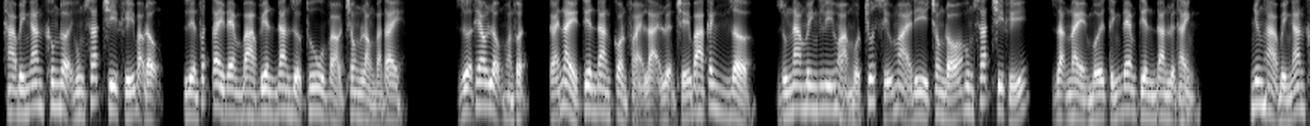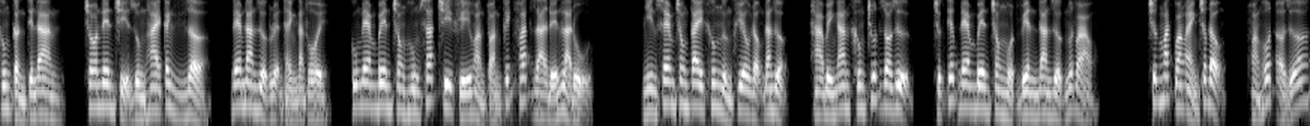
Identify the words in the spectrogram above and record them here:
Hà bình an không đợi hung sát chi khí bạo động, liền phất tay đem ba viên đan dược thu vào trong lòng bàn tay. Dựa theo lộng hoàn thuật, cái này tiên đan còn phải lại luyện chế ba canh giờ dùng nam minh ly hỏa một chút xíu mài đi trong đó hung sát chi khí, dạng này mới tính đem tiên đan luyện thành. Nhưng hà bình an không cần tiên đan, cho nên chỉ dùng hai canh giờ, đem đan dược luyện thành đan phôi cũng đem bên trong hung sát chi khí hoàn toàn kích phát ra đến là đủ. Nhìn xem trong tay không ngừng khiêu động đan dược, hà bình an không chút do dự, trực tiếp đem bên trong một viên đan dược nuốt vào. Trước mắt quang ảnh chất động, hoảng hốt ở giữa,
